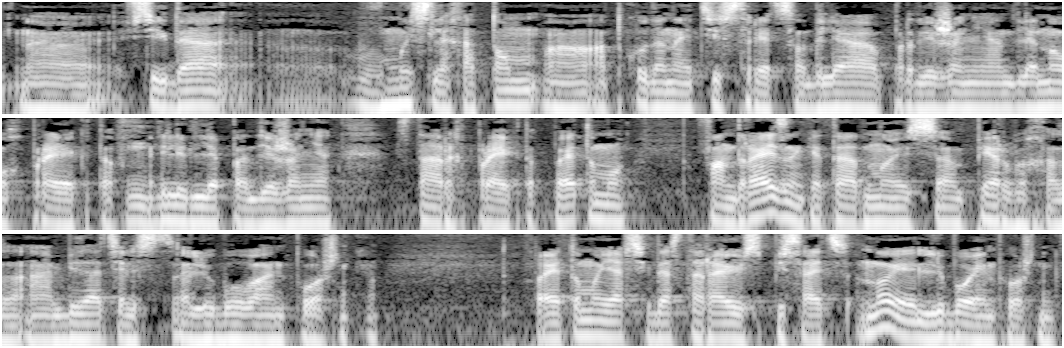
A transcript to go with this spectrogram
uh, всегда в мыслях о том, uh, откуда найти средства для продвижения для новых проектов mm или для поддержания старых проектов. Поэтому фандрайзинг – это одно из первых обязательств любого НПОшника. Поэтому я всегда стараюсь писать, ну и любой НПОшник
